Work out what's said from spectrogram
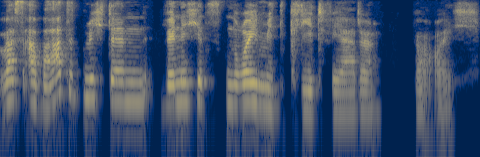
was erwartet mich denn, wenn ich jetzt neu Mitglied werde bei euch?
